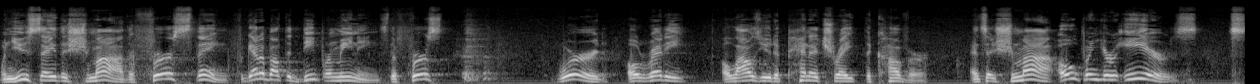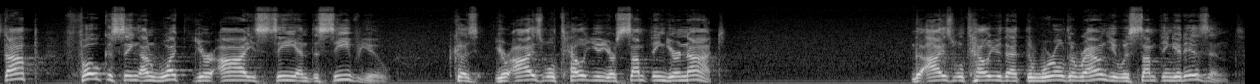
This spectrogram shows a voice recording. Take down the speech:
When you say the Shema, the first thing, forget about the deeper meanings, the first word already allows you to penetrate the cover and say, Shema, open your ears Stop focusing on what your eyes see and deceive you because your eyes will tell you you're something you're not. The eyes will tell you that the world around you is something it isn't.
